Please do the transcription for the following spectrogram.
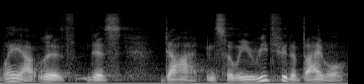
way outlive this dot. And so when you read through the Bible,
